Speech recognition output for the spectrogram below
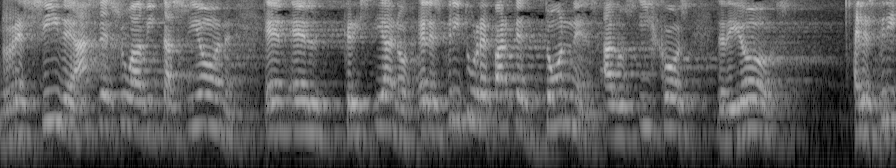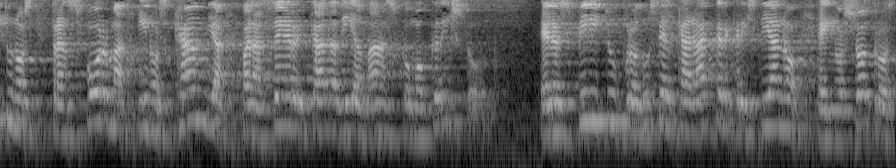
Reside, hace su habitación en el cristiano. El Espíritu reparte dones a los hijos de Dios. El Espíritu nos transforma y nos cambia para ser cada día más como Cristo. El Espíritu produce el carácter cristiano en nosotros,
